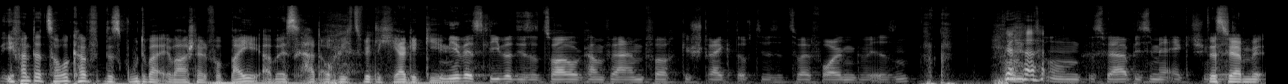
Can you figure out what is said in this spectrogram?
Ich fand der Zorro-Kampf, das Gute war, er war schnell vorbei, aber es hat auch nichts wirklich hergegeben. Mir wäre es lieber, dieser Zorro-Kampf wäre einfach gestreckt auf diese zwei Folgen gewesen. Und, und es wäre ein bisschen mehr Action. Das wäre mir,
